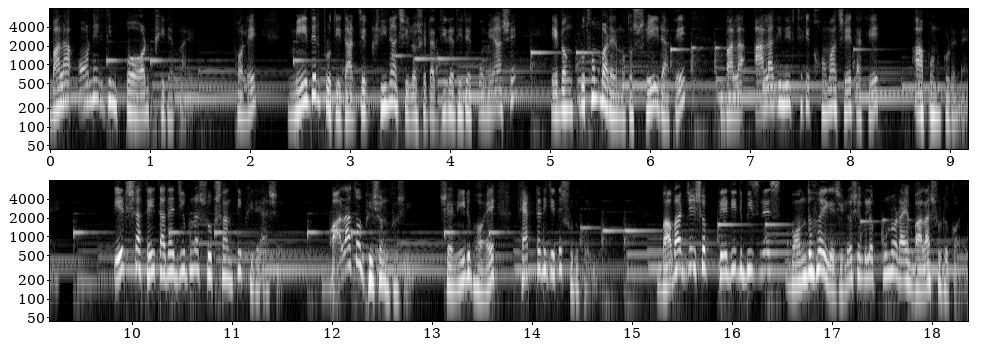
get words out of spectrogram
বালা অনেকদিন পর ফিরে পায়। ফলে মেয়েদের প্রতি তার যে ঘৃণা ছিল সেটা ধীরে ধীরে কমে আসে এবং প্রথমবারের মতো সেই রাতে বালা আলাগিনীর থেকে ক্ষমা চেয়ে তাকে আপন করে নেয়। এর সাথেই তাদের জীবনে সুখ শান্তি ফিরে আসে। বালা তো ভীষণ খুশি। সে নির্ভয়ে ফ্যাক্টরি যেতে শুরু করল। বাবার যেসব ক্রেডিট বিজনেস বন্ধ হয়ে গেছিল সেগুলো পুনরায় বালা শুরু করে।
